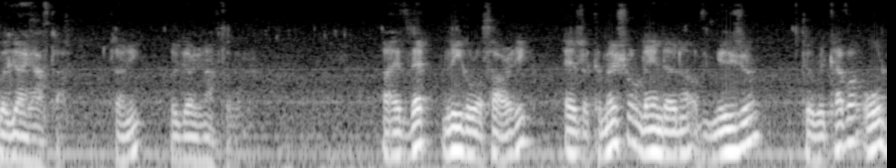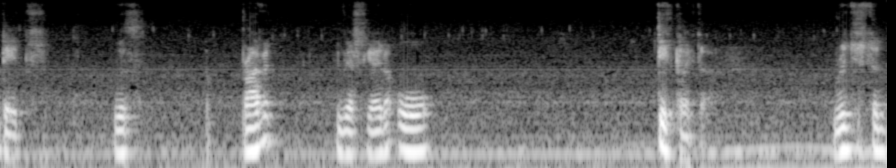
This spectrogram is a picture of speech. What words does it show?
We're going after, Tony, we're going after them. I have that legal authority as a commercial landowner of New Zealand to recover all debts with private investigator or debt collector, registered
